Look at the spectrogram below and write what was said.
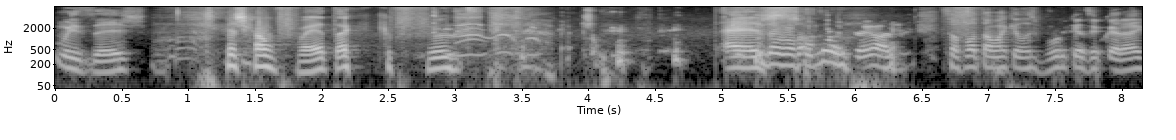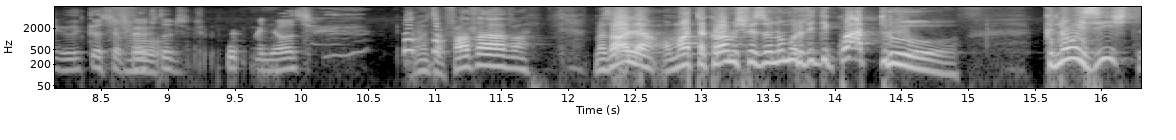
Moisés. acho que há um profeta. Que fundo. É só... agora. Só faltavam aquelas burcas e o caralho, aqueles chapéus Vou- todos espanhosos. Então faltava. Mas olha, o Mata Cromos fez o número 24. Que não existe.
